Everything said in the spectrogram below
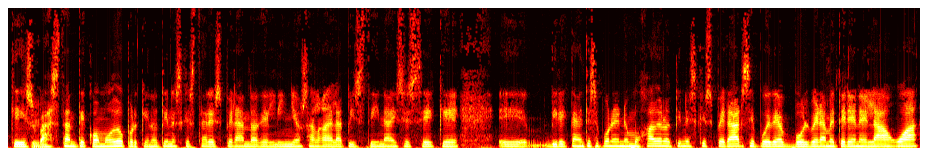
que es Sí. bastante cómodo porque no tienes que estar esperando a que el niño salga de la piscina y se seque. eh, directamente se ponen en mojado, no tienes que esperar, se puede volver a meter en el agua.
